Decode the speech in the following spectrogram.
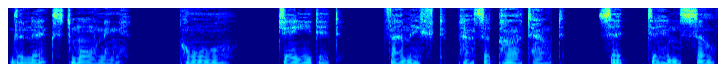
The next morning, poor, jaded, famished Passepartout said to himself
